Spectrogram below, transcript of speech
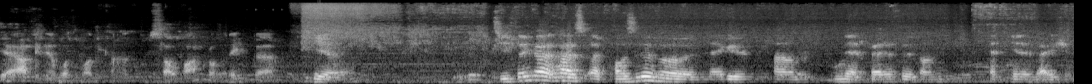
yeah, I think there was a lot of kind of salt high quality, but Yeah. Do you think that has a positive or negative um, net benefit on an innovation?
